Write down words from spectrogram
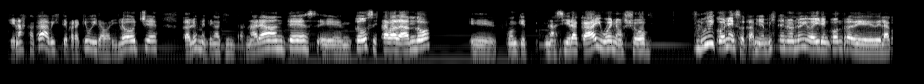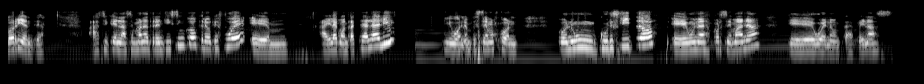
que nazca acá, ¿viste? ¿Para qué voy a ir a Bariloche? Tal vez me tenga que internar antes. Em, todo se estaba dando eh, con que naciera acá y bueno, yo fluí con eso también, ¿viste? No, no iba a ir en contra de la corriente. Así que en la semana 35 creo que fue, em, ahí la contacté a Lali y bueno, empecemos con, con un cursito eh, una vez por semana, que bueno, apenas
